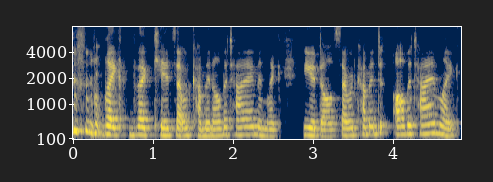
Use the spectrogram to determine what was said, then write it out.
like the kids that would come in all the time and like the adults that would come in all the time like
